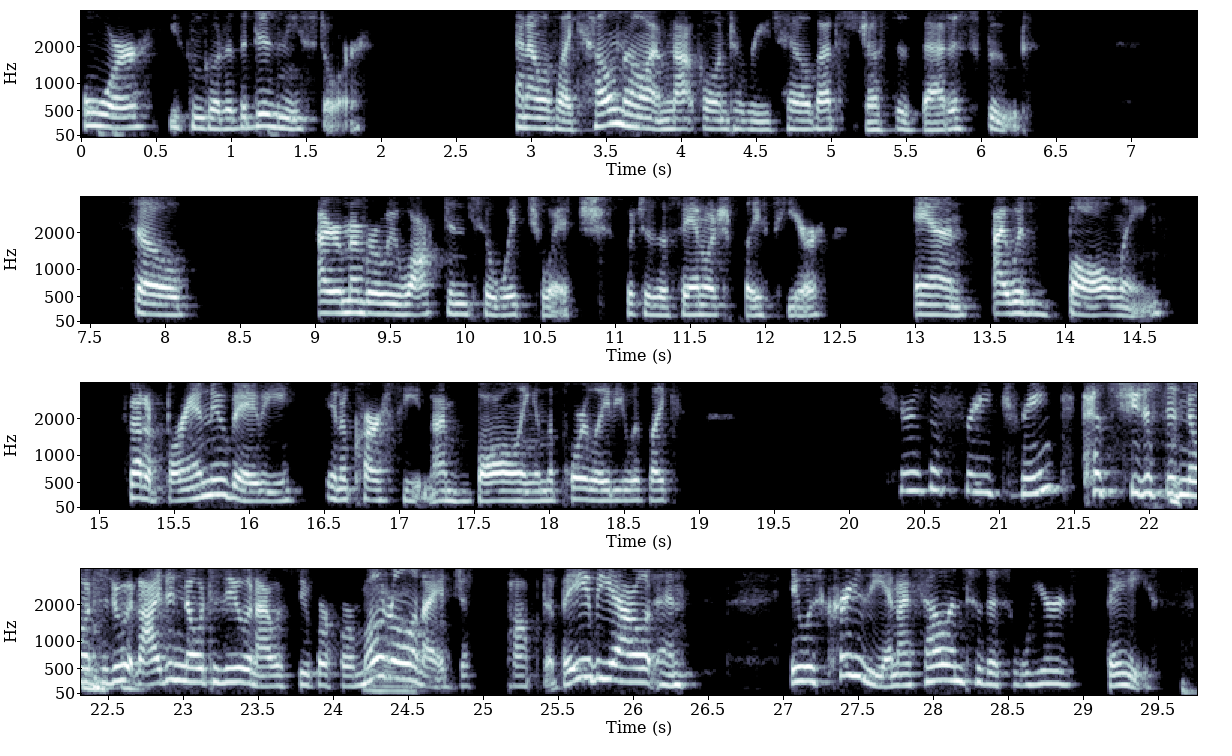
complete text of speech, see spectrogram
or you can go to the Disney store. And I was like, hell no, I'm not going to retail. That's just as bad as food. So I remember we walked into Which Wich, which is a sandwich place here, and I was bawling I've got a brand new baby in a car seat and I'm bawling. And the poor lady was like, here's a free drink because she just didn't know what to do. And I didn't know what to do. And I was super hormonal and I had just popped a baby out and it was crazy. And I fell into this weird space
